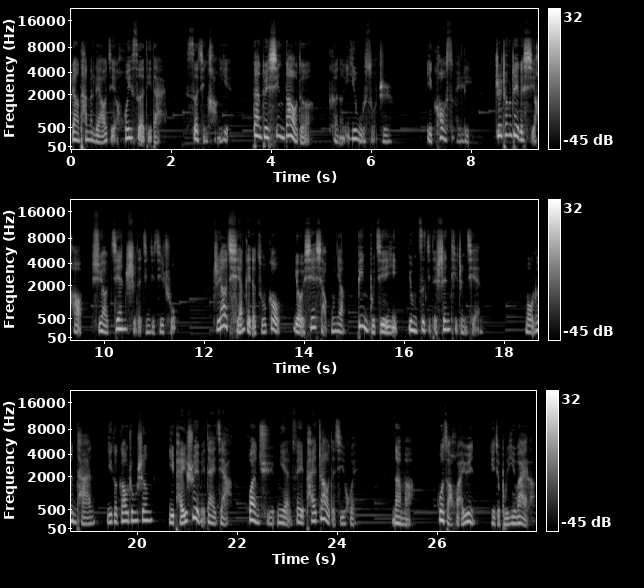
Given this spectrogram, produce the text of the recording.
让他们了解灰色地带、色情行业。但对性道德可能一无所知。以 cos 为例，支撑这个喜好需要坚实的经济基础。只要钱给的足够，有些小姑娘并不介意用自己的身体挣钱。某论坛一个高中生以陪睡为代价换取免费拍照的机会，那么过早怀孕也就不意外了。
